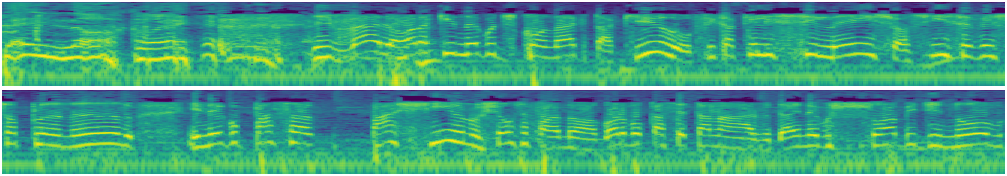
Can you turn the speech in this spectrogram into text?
Bem louco, hein? E, velho, a hora que o nego desconecta aquilo, fica aquele silêncio assim, você vem só planando, e nego passa baixinho no chão, você fala, não, agora eu vou cacetar na árvore. Daí o nego sobe de novo,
